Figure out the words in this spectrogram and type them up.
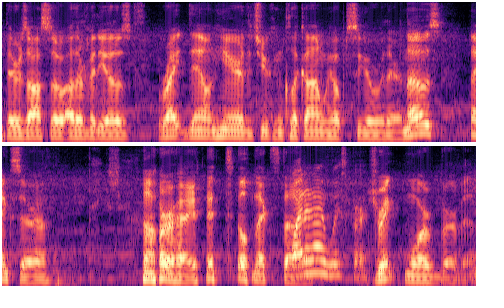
There's also other videos right down here that you can click on. We hope to see you over there in those. Thanks, Sarah. All right, until next time. Why did I whisper? drink more bourbon?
